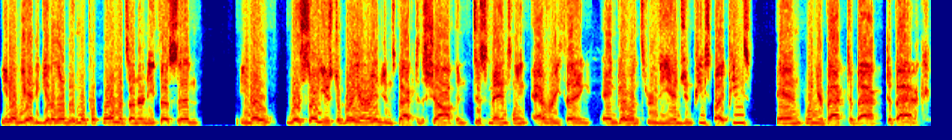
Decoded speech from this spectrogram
you know, we had to get a little bit more performance underneath us. And, you know, we're so used to bringing our engines back to the shop and dismantling everything and going through the engine piece by piece. And when you're back to back to back,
